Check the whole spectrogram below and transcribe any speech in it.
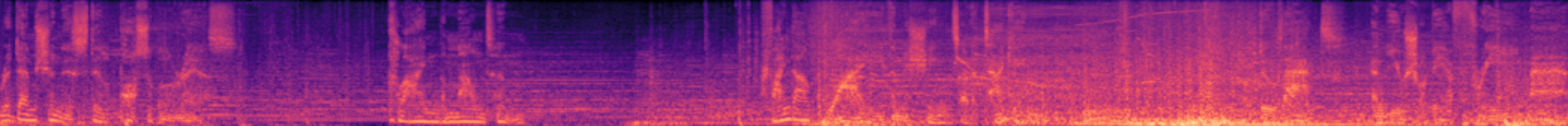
Redemption is still possible, Reyes. Climb the mountain. Find out why the machines are attacking. Do that, and you shall be a free man.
